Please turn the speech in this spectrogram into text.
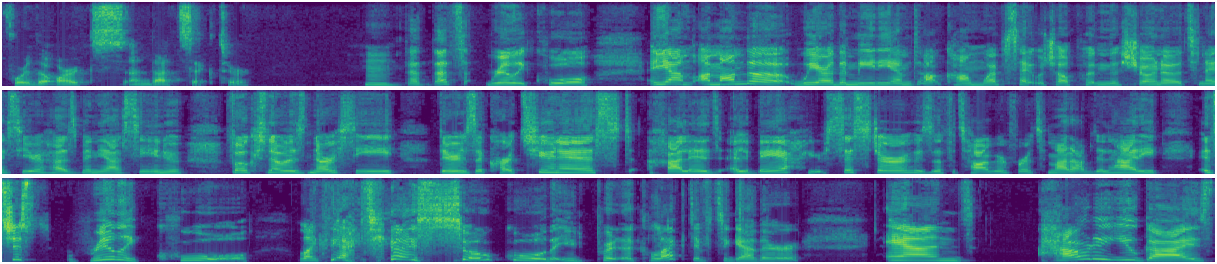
for the arts and that sector. Hmm, that, that's really cool. And yeah, I'm, I'm, on the wearethemedium.com website, which I'll put in the show notes. And I see your husband, Yassine, who folks know as Narcy. There's a cartoonist, Khalid El your sister, who's a photographer, Tamar Abdelhadi. It's just really cool. Like the idea is so cool that you'd put a collective together. And how do you guys,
